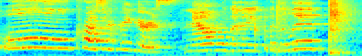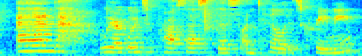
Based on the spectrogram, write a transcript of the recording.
Oh, cross your fingers. Now we're gonna put the lid and we are going to process this until it's creamy.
